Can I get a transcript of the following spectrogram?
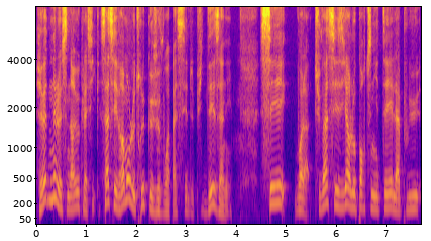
Je vais donner le scénario classique. Ça, c'est vraiment le truc que je vois passer depuis des années. C'est, voilà, tu vas saisir l'opportunité la plus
